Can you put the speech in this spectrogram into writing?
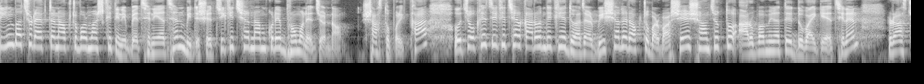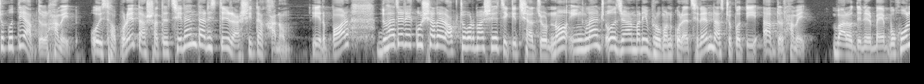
তিন বছর একটানা অক্টোবর মাসকে তিনি বেছে নিয়েছেন বিদেশের চিকিৎসার নাম করে ভ্রমণের জন্য। স্বাস্থ্য পরীক্ষা ও চোখে চিকিৎসার কারণ দেখিয়ে দু হাজার বিশ সালের অক্টোবর মাসে সংযুক্ত আরব আমিরাতে দুবাই গিয়েছিলেন রাষ্ট্রপতি আব্দুল হামিদ। ওই সফরে তার সাথে ছিলেন তার স্ত্রী রাশিদা খানম। এরপর দু হাজার একুশ সালের অক্টোবর মাসে চিকিৎসার জন্য ইংল্যান্ড ও জার্মানি ভ্রমণ করেছিলেন রাষ্ট্রপতি আব্দুল হামিদ। বারো দিনের ব্যয়বহুল।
